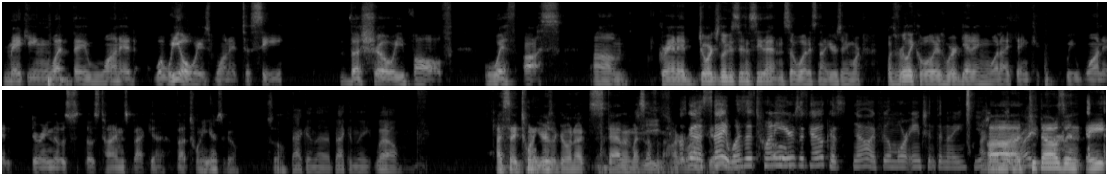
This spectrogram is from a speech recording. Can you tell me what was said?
making what they wanted, what we always wanted to see, the show evolve with us. Um, granted, George Lucas didn't see that, and so what? It's not yours anymore. What's really cool is we're getting what I think we wanted during those those times back uh, about 20 years ago. So Back in the back in the well, I say 20 years ago, and I'm stabbing myself in the heart. I was Right, gonna yeah. say, was it 20 years ago? Because now I feel more ancient than I usually. know, do. Uh, right? 2008.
